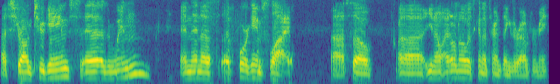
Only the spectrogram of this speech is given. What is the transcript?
A strong two games uh, win, and then a, a four game slide. Uh, so, uh, you know, I don't know what's going to turn things around for me,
